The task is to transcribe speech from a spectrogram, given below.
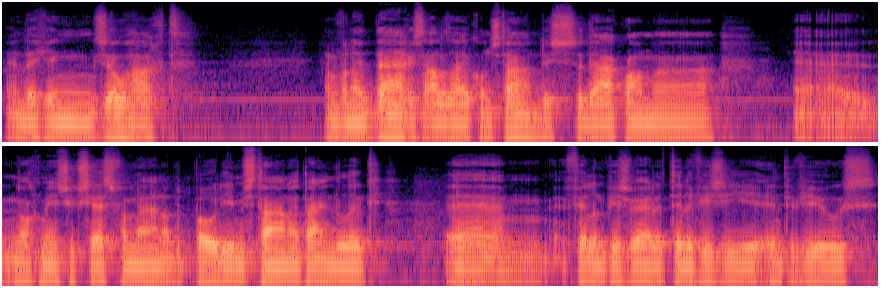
En dat ging zo hard. En vanuit daar is alles eigenlijk ontstaan. Dus daar kwam nog meer succes vandaan op het podium staan uiteindelijk. Ehm, filmpjes werden, televisie, interviews.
